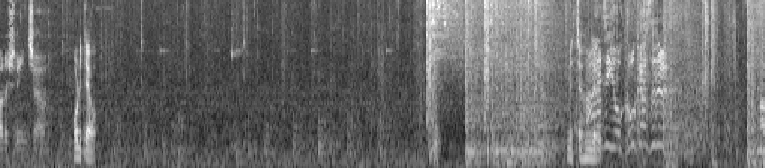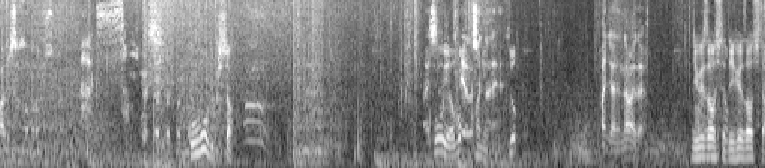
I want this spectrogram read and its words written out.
ある人いいんちゃう。降りたよ。めっちゃ踏んでる。ジを交換する。上がる人そこだあくそ。おおびっくりした。おおやばっパンじゃね。え名前だよ。ディフューザー落ちたディフューザー落ちた。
